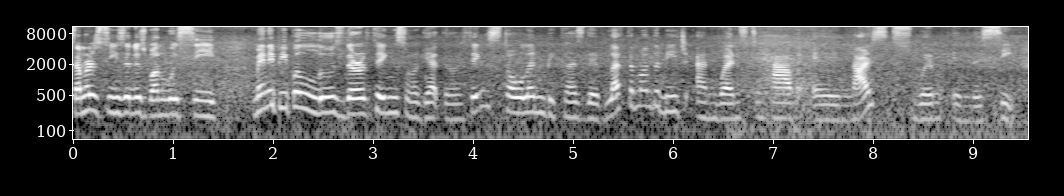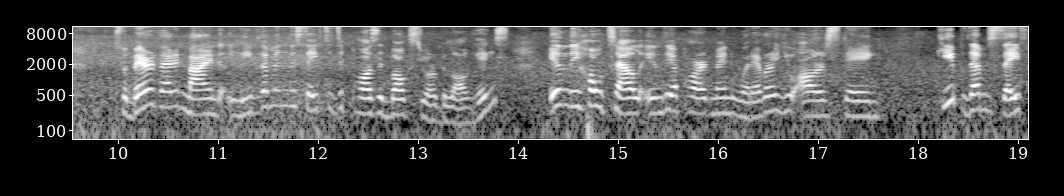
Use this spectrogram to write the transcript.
summer season is when we see many people lose their things or get their things stolen because they've left them on the beach and went to have a nice swim in the sea. So bear that in mind, leave them in the safety deposit box, your belongings, in the hotel, in the apartment, wherever you are staying, keep them safe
